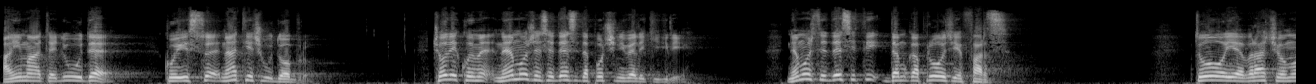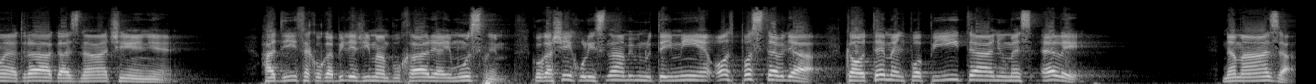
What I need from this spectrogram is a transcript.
a imate ljude koji se natječu u dobru. Čovjek kojime ne može se desiti da počini veliki grijeh. Ne može se desiti da mu ga prođe farz. To je, vraćo moja draga, značenje haditha koga bilježi imam Buharija i Muslim, koga šehhul Islam ibn Tejmije postavlja kao temelj po pitanju mesele namaza,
